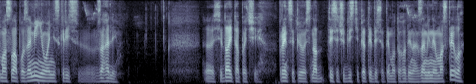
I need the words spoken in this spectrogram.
масла позамінювані скрізь е, взагалі. Е, Сідай та печі. В принципі, ось на 1250 мотогодинах замінив мастило,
